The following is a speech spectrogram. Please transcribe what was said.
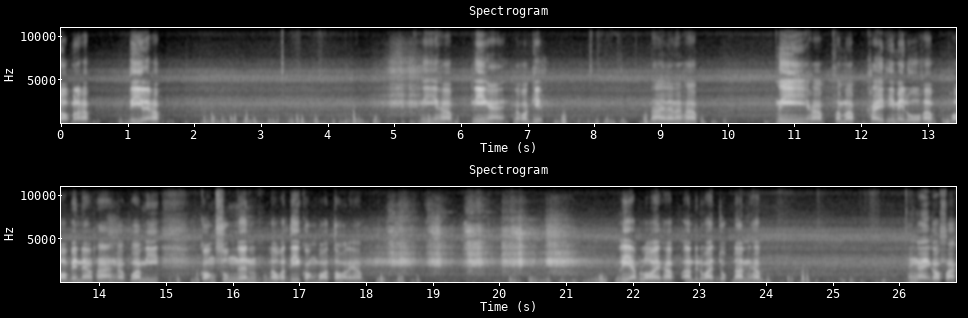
ดรอปมาแล้วครับ ตีเลยครับ นี่ครับนี่ไงแล้วก็เก็บได้แล้วนะครับ นี่ครับสำหรับใครที่ไม่รู้ครับ พอเป็นแนวทางครับว่ามีกล่องสุ่มเงิน เราก็ตีกล่องบอสต่อเลยครับ เรียบร้อยครับอันเป็นว่าจบดันครับ ยังไงก็ฝาก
